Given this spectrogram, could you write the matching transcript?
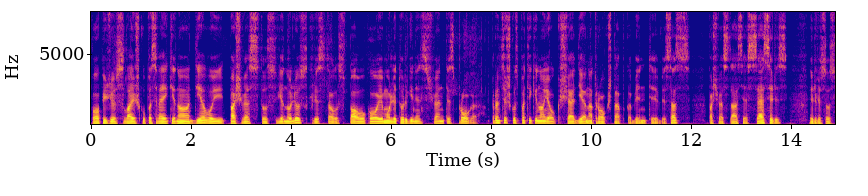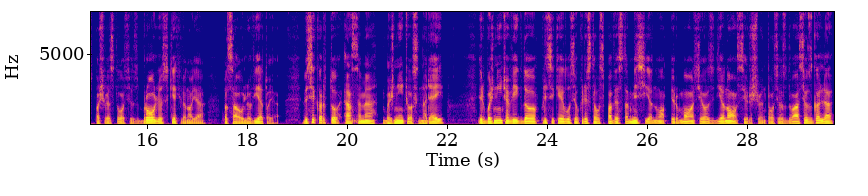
Popiežius laišku pasveikino Dievui pašvestus vienuolius Kristaus paukojimo liturginės šventės proga. Pranciškus patikino, jog šią dieną trokšta apkabinti visas pašvestasias seseris ir visus pašvestuosius brolius kiekvienoje pasaulio vietoje. Visi kartu esame bažnyčios nariai ir bažnyčia vykdo prisikėlusio Kristaus pavestą misiją nuo pirmosios dienos ir šventosios dvasios gale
